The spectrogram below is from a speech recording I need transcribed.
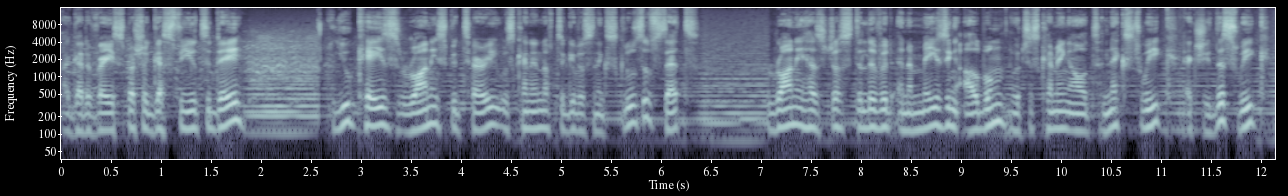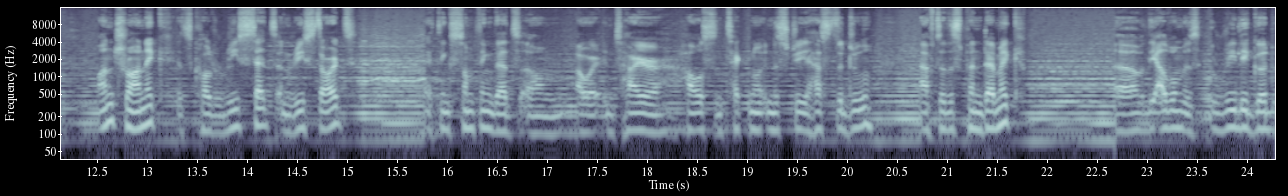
I got a very special guest for you today. UK's Ronnie Spiteri was kind enough to give us an exclusive set. Ronnie has just delivered an amazing album, which is coming out next week, actually this week, on Tronic. It's called Reset and Restart. I think something that um, our entire house and techno industry has to do after this pandemic. Uh, the album is really good,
